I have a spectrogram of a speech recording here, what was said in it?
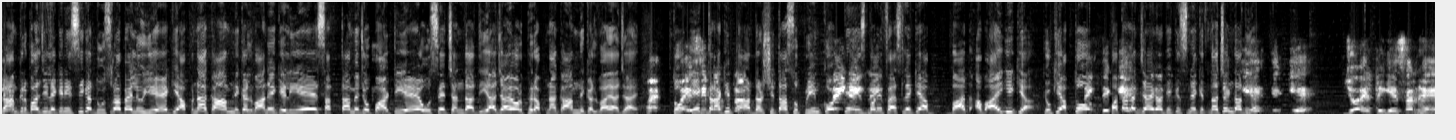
राम कृपाल जी लेकिन इसी का दूसरा पहलू ये है कि अपना काम निकलवाने के लिए सत्ता में जो पार्टी है उसे चंदा दिया जाए और फिर अपना काम निकलवाया जाए। मैं- तो मैं एक तरह की पारदर्शिता सुप्रीम कोर्ट के इस बड़े फैसले के अब बाद अब आएगी क्या? क्योंकि अब तो पता लग जाएगा कि किसने कितना चंदा दिया। देखिए, जो एलिगेशन है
